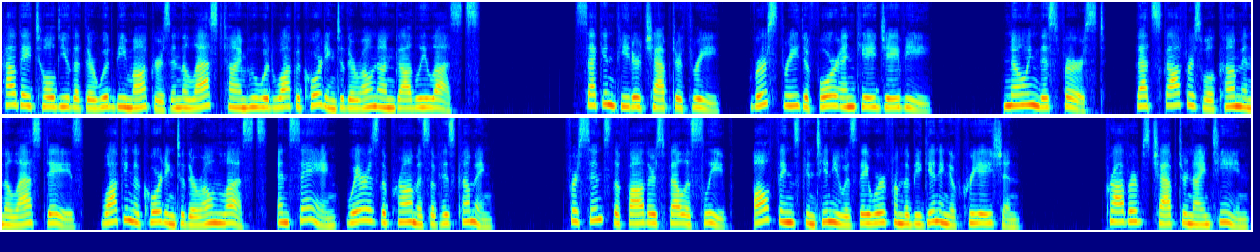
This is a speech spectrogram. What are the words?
how they told you that there would be mockers in the last time who would walk according to their own ungodly lusts. 2 Peter chapter 3, verse 3 to 4 NKJV. Knowing this first, that scoffers will come in the last days, walking according to their own lusts, and saying, Where is the promise of his coming? For since the fathers fell asleep, all things continue as they were from the beginning of creation. Proverbs chapter 19,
